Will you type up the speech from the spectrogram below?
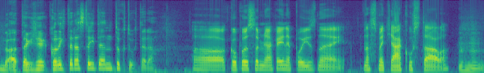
No a takže kolik teda stojí ten tuk-tuk teda? Uh, koupil jsem nějaký nepojízdný. Na smeťáku stál. Mhm. Uh,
